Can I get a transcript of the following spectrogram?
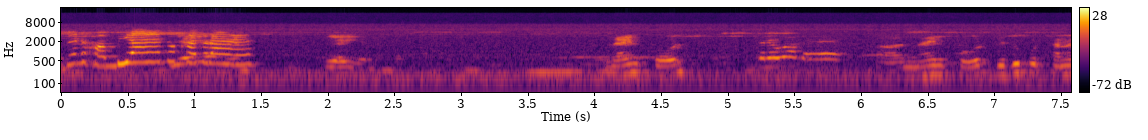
इवन हम भी आए हैं तो खतरा है। नाइन फोर दरोगा का है। नाइन फोर विदुपुर थाना।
